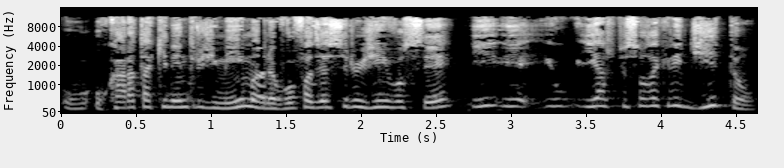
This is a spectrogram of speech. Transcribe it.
o, o, cara tá aqui dentro de mim, mano, eu vou fazer a cirurgia em você. E, e, e as pessoas acreditam.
